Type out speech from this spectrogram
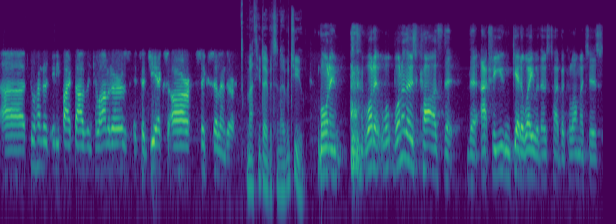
uh, 285,000 kilometers. It's a GXR six cylinder. Matthew Davidson, over to you. Morning. what a, one of those cars that that actually you can get away with those type of kilometers.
